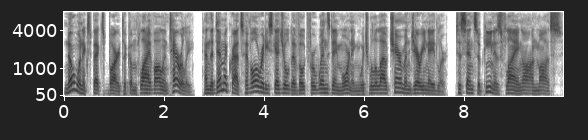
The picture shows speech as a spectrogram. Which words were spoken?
No one expects Barr to comply voluntarily, and the Democrats have already scheduled a vote for Wednesday morning which will allow Chairman Jerry Nadler to send subpoenas flying en masse.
